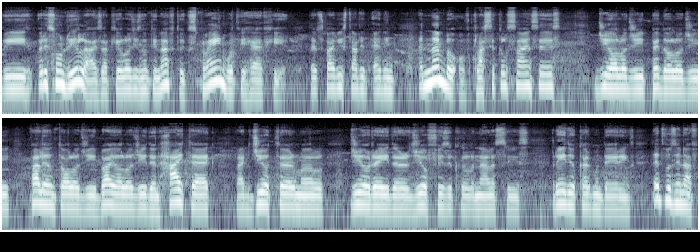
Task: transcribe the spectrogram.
We very soon realized archaeology is not enough to explain what we have here. That's why we started adding a number of classical sciences, geology, pedology, paleontology, biology, then high tech like geothermal, georadar, geophysical analysis, radiocarbon datings. That was enough.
